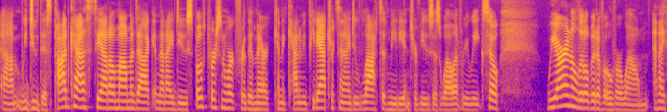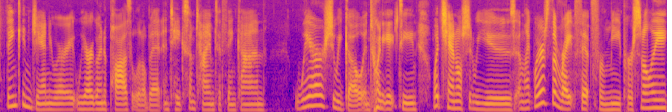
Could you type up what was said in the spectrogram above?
Um, we do this podcast, Seattle Mama Doc, and then I do spokesperson work for the American Academy of Pediatrics, and I do lots of media interviews as well every week. So we are in a little bit of overwhelm. And I think in January, we are going to pause a little bit and take some time to think on where should we go in 2018? What channel should we use? And like, where's the right fit for me personally?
